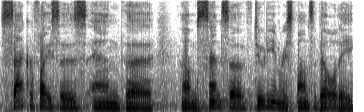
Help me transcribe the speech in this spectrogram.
sacrifices and the um, sense of duty and responsibility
